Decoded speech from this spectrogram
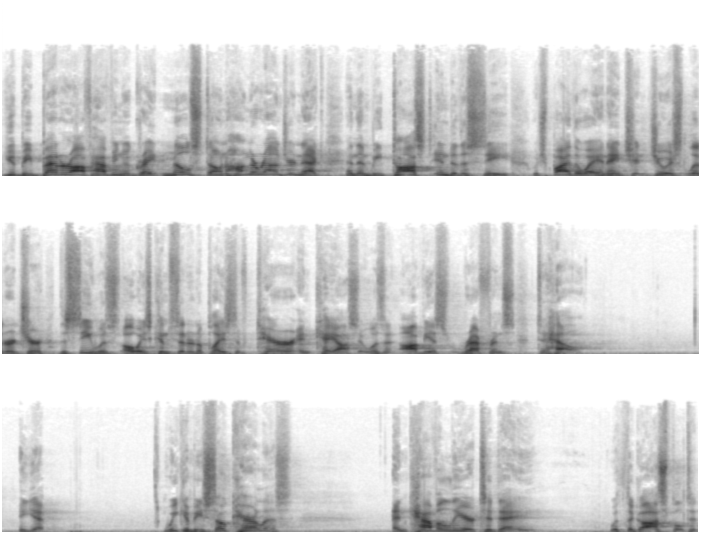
you'd be better off having a great millstone hung around your neck and then be tossed into the sea, which, by the way, in ancient Jewish literature, the sea was always considered a place of terror and chaos. It was an obvious reference to hell. And yet, we can be so careless and cavalier today with the gospel, to,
